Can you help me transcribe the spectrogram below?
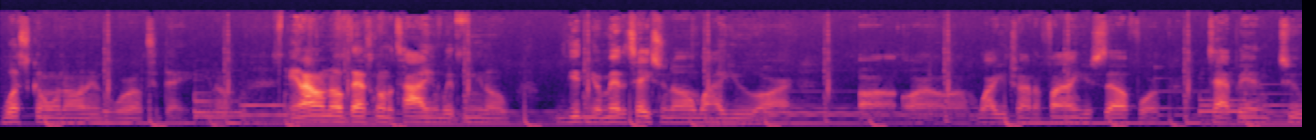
what's going on in the world today. You know, and I don't know if that's going to tie in with you know getting your meditation on while you are uh, or um, while you're trying to find yourself or tap into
